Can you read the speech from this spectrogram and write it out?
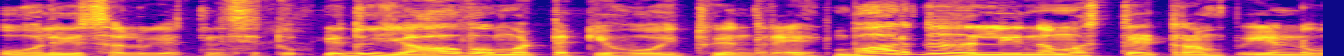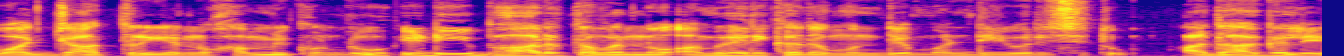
ಓಲೈಸಲು ಯತ್ನಿಸಿತು. ಇದು ಯಾವ ಮಟ್ಟಕ್ಕೆ ಹೋಯಿತು ಎಂದರೆ ಭಾರತದಲ್ಲಿ ನಮಸ್ತೆ ಟ್ರಂಪ್ ಎನ್ನುವ ಜಾತ್ರೆಯನ್ನು ಹಮ್ಮಿಕೊಂಡು ಇಡೀ ಭಾರತವನ್ನು ಅಮೆರಿಕದ ಮುಂದೆ ಮಂಡಿಯೂರಿಸಿತು. ಅದಾಗಲೇ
